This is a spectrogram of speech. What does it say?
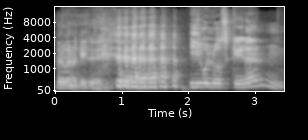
Pero bueno, ok. Y digo, los que eran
